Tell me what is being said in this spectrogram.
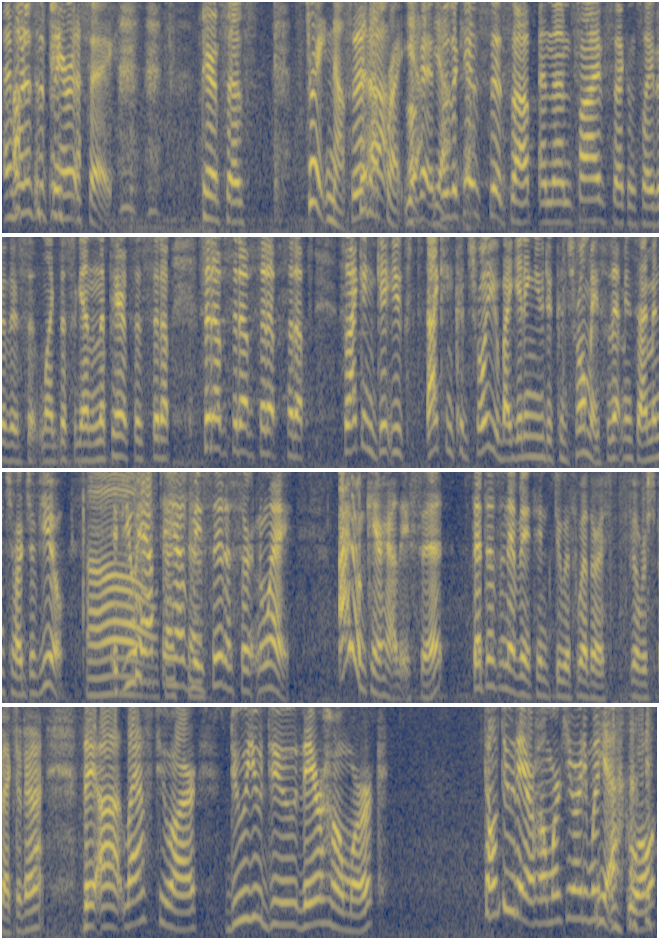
and what does the parent say? Parent says, Straighten up. Sit, upright. Yeah. okay, yeah, so the yeah. kid sits up, and then five seconds later they're sitting like this again, and the parent says, sit up, sit up, sit up, sit up, sit up. So I can get you, I can control you by getting you to control me. So that means I'm in charge of you. if you Oh, have to have me sit a certain way, I don't care how they sit. That doesn't have anything to do with whether I feel respected or not. The uh, last two are, do you do their homework? Don't do their homework. You already went Yeah, to school.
